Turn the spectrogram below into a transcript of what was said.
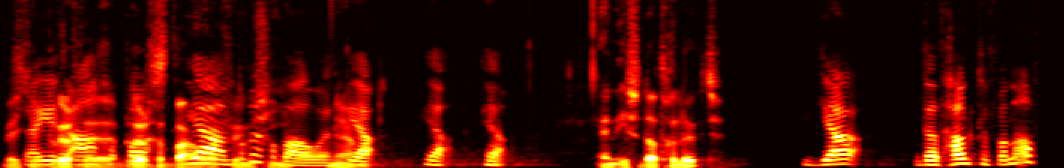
Beetje een bruggen, bruggenbouwer ja, bruggenbouwer. Ja. ja, ja, ja. En is dat gelukt? Ja, dat hangt ervan af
